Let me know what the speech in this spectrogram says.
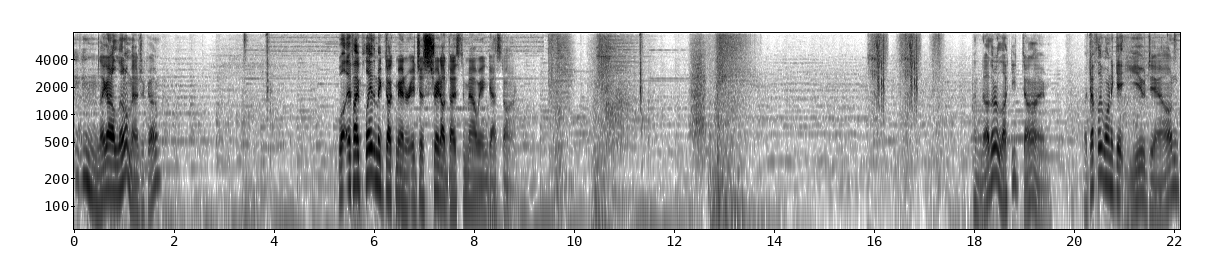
I got a little Magica. Well, if I play the McDuck Manor, it just straight out dies to Maui and Gaston. Another lucky dime. I definitely want to get you down,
